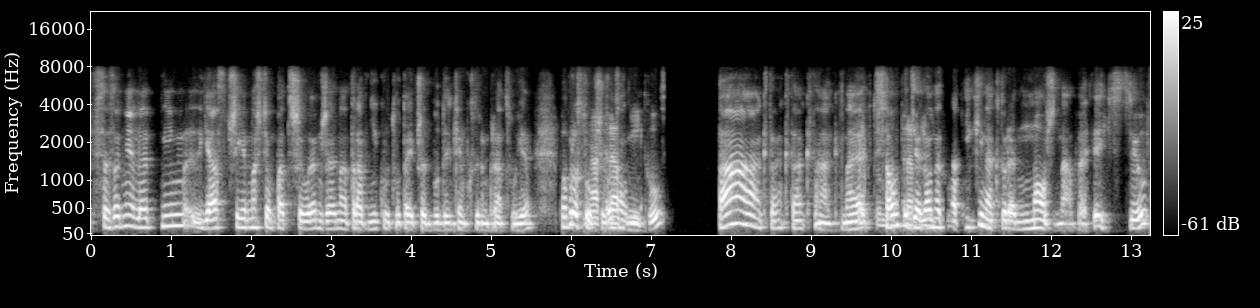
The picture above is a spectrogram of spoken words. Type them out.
w sezonie letnim ja z przyjemnością patrzyłem, że na trawniku tutaj przed budynkiem, w którym pracuję, po prostu na przychodzą... trawniku? Tak, tak, tak, tak. Na, są wydzielone trawniki, na które można wejść już.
